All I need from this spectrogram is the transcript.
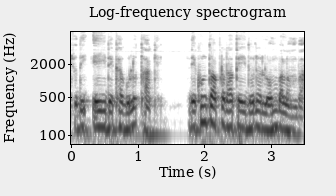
যদি এই রেখাগুলো থাকে। দেখুন তো আপনার হাতে এই ধরনের লম্বা লম্বা,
